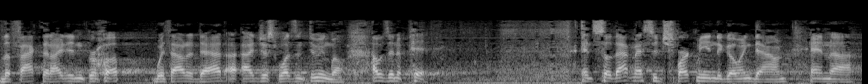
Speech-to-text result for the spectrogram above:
the fact that I didn't grow up without a dad. I, I just wasn't doing well. I was in a pit. And so that message sparked me into going down and, uh,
